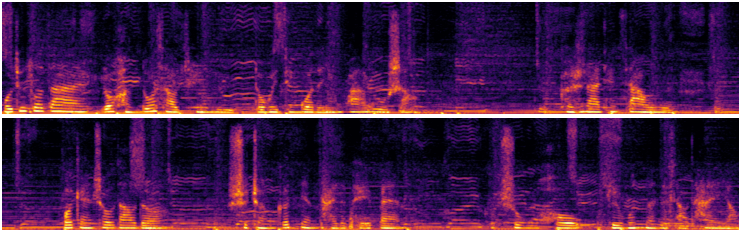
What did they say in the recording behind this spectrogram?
我就坐在有很多小情侣都会经过的樱花路上。可是那天下午，我感受到的是整个电台的陪伴，是午后最温暖的小太阳。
